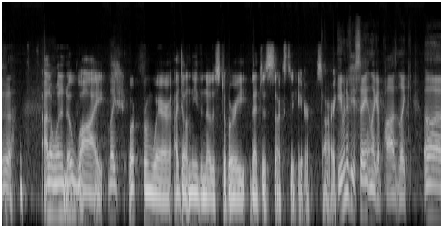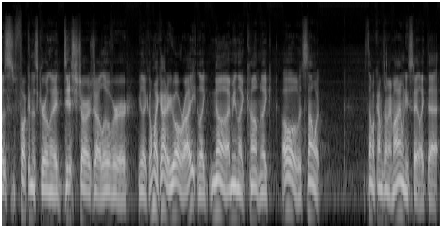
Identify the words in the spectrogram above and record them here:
Ugh. I don't want to know why Like or from where. I don't need to know the story. That just sucks to hear. Sorry. even if you say it in like a pause, like, "Oh, I was fucking this girl and I discharged all over her," you're like, "Oh my god, are you all right?" Like, no, I mean like, come, like, oh, it's not what, it's not what comes to my mind when you say it like that.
